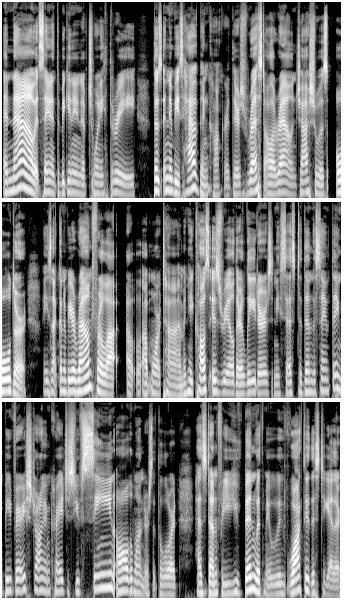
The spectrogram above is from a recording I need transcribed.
And now it's saying at the beginning of 23, those enemies have been conquered. There's rest all around. Joshua's older. He's not going to be around for a lot a lot more time. And he calls Israel their leaders and he says to them the same thing, be very strong and courageous. You've seen all the wonders that the Lord has done for you. You've been with me. We've walked through this together.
